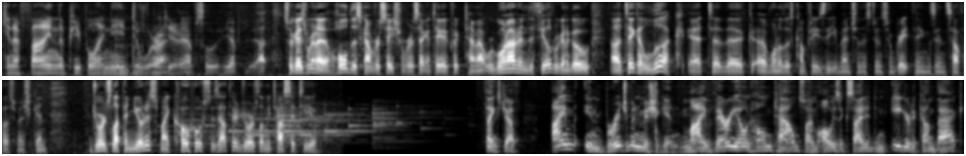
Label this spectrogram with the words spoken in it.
can I find the people I need mm-hmm. to work right. here? Absolutely. Yep. Uh, so, guys, we're going to hold this conversation for a second. Take a quick time out. We're going out into the field. We're going to go uh, take a look at uh, the uh, one of those companies that you mentioned that's doing some great things in Southwest Michigan. George Lepiniotis, my co-host, is out there. George, let me toss it to you. Thanks, Jeff. I'm in Bridgman, Michigan, my very own hometown, so I'm always excited and eager to come back.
